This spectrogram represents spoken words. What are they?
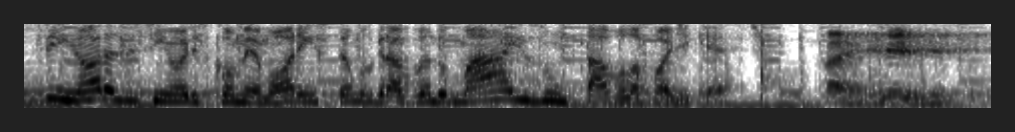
Senhoras e senhores, comemorem, estamos gravando mais um Távola Podcast. Aê!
